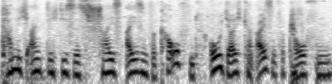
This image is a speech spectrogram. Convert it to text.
Kann ich eigentlich dieses scheiß Eisen verkaufen? Oh ja, ich kann Eisen verkaufen.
